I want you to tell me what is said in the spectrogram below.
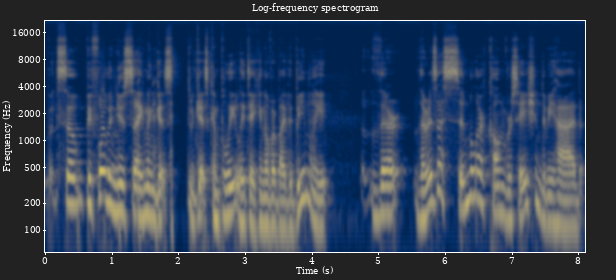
But so before the news segment gets gets completely taken over by the Beenleigh, there there is a similar conversation to be had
